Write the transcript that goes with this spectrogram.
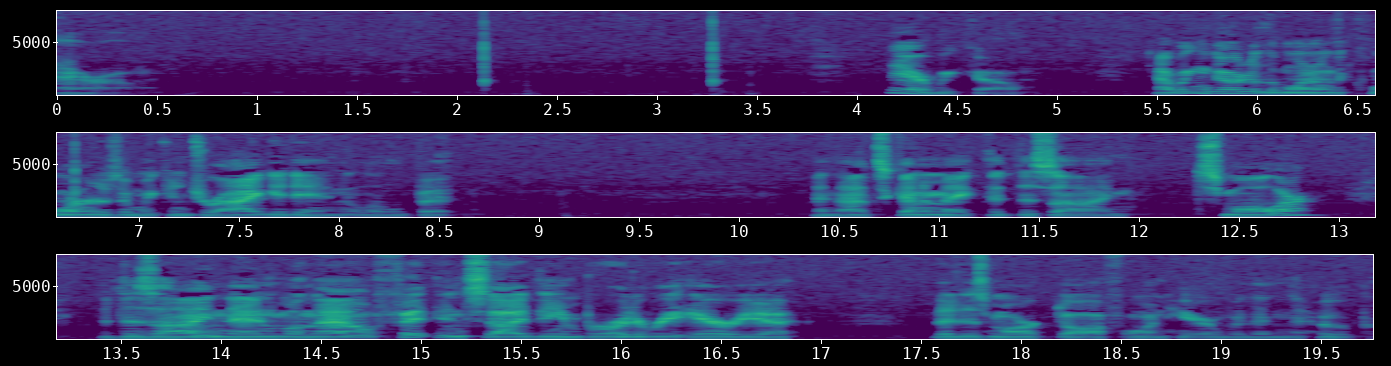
arrow. There we go. Now we can go to the one on the corners and we can drag it in a little bit. And that's going to make the design smaller. The design then will now fit inside the embroidery area that is marked off on here within the hoop.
